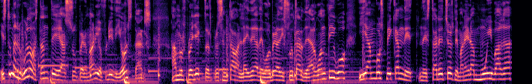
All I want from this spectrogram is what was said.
esto me recuerda bastante a Super Mario 3D All Stars. Ambos proyectos presentaban la idea de volver a disfrutar de algo antiguo y ambos pecan de, estar hechos de manera muy vaga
